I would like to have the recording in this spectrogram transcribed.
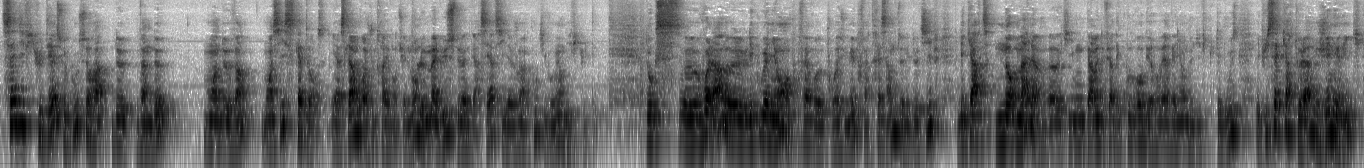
Sa difficulté à ce coup sera de 22, moins 2, 20, moins 6, 14. Et à cela, on rajoutera éventuellement le malus de l'adversaire s'il a joué un coup qui vous met en difficulté. Donc euh, voilà, euh, les coups gagnants, pour, faire, euh, pour résumer, pour faire très simple, vous avez deux types. Les cartes normales, qui vont permettre de faire des coups de des revers gagnants de difficulté 12. Et puis cette carte-là, générique,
